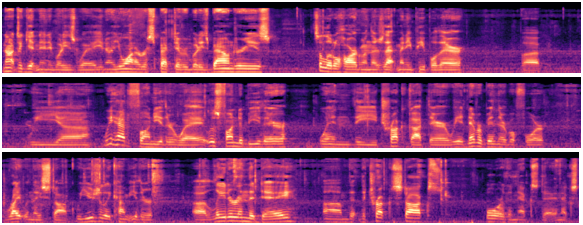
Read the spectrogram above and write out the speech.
not to get in anybody's way. You know, you want to respect everybody's boundaries. It's a little hard when there's that many people there, but we uh, we had fun either way. It was fun to be there. when the truck got there. We had never been there before, right when they stock. We usually come either uh, later in the day um, that the truck stocks or the next day, next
